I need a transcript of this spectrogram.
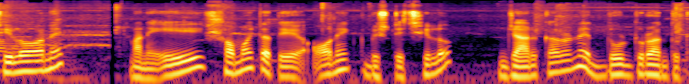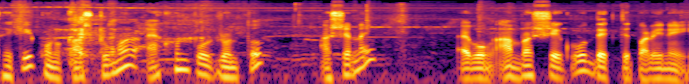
ছিল অনেক। মানে এই সময়টাতে অনেক বৃষ্টি ছিল যার কারণে দূর দূরান্ত থেকে কোনো কাস্টমার এখন পর্যন্ত আসে নাই এবং আমরা সেগুলো দেখতে পারি নাই।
